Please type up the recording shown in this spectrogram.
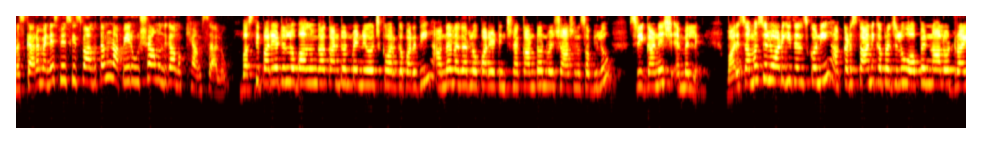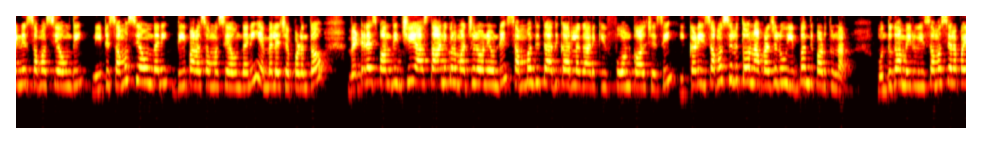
నమస్కారం. ఎన్ఎస్ న్యూస్కి స్వాగతం. నా పేరు ఉషా. ముందుగా ముఖ్యాంశాలు. బస్తీ పర్యటనలో భాగంగా కంటోన్మెంట్ నియోజకవర్గ పరిధి అన్నానగర్లో పర్యటించిన కంటోన్మెంట్ శాసనసభ్యులు శ్రీ గణేష్ ఎమ్మెల్యే. వారి సమస్యలు అడిగి తెలుసుకొని అక్కడ స్థానిక ప్రజలు ఓపెన్ నాలో డ్రైనేజ్ సమస్య ఉంది నీటి సమస్య ఉందని దీపాల సమస్య ఉందని ఎమ్మెల్యే చెప్పడంతో వెంటనే స్పందించి ఆ స్థానికుల మధ్యలోనే ఉండి సంబంధిత అధికారుల గారికి ఫోన్ కాల్ చేసి ఇక్కడ ఈ సమస్యలతో నా ప్రజలు ఇబ్బంది పడుతున్నారు. ముందుగా మీరు ఈ సమస్యలపై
